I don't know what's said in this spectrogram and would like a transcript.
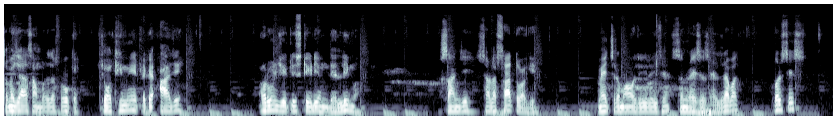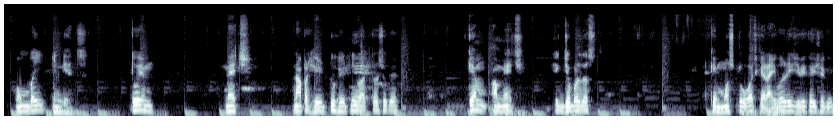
તમે જ્યારે સાંભળતા છો ઓકે ચોથી મે એટલે કે આજે અરુણ જેટલી સ્ટેડિયમ દિલ્હીમાં સાંજે સાડા સાત વાગે મેચ રમાવા જઈ રહી છે Sunrisers Hyderabad versus Mumbai Indians. તો એમ મેચ, ના આપણે હેડ ટુ હેડની વાત કરશું કે કેમ આ મેચ એક જબરદસ્ત કે મસ્ટ વોચ કે રાઇવલરી જેવી કહી શકીએ.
